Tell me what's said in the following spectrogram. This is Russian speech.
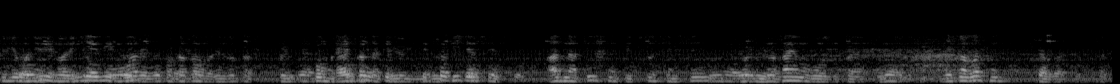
Сергей Владимирович, смотрите, я у вас показал результат с помощью вот этой увеличителя 1577 дыхаемого воздуха. Вы согласны? Согласен.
